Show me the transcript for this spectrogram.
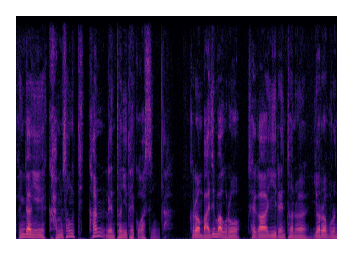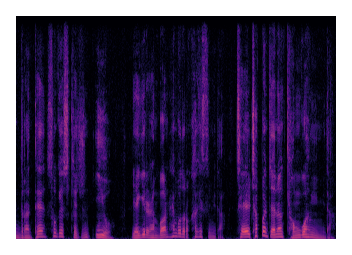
굉장히 감성틱한 랜턴이 될 것 같습니다. 그럼 마지막으로 제가 이 랜턴을 여러분들한테 소개시켜 준 이유 얘기를 한번 해보도록 하겠습니다 제일 첫 번째는 견고함입니다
